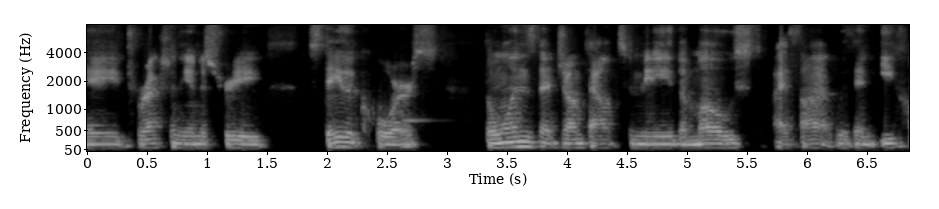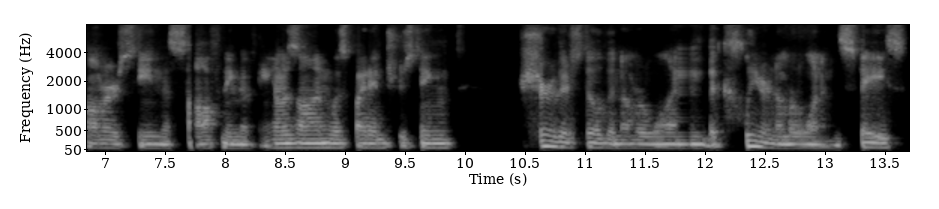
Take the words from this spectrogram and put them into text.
a direction of the industry, stay the course. The ones that jumped out to me the most, I thought within e commerce, seeing the softening of Amazon was quite interesting. Sure, they're still the number one, the clear number one in the space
